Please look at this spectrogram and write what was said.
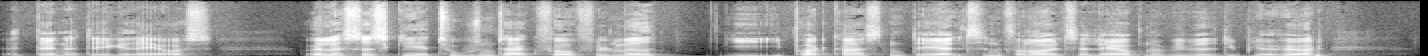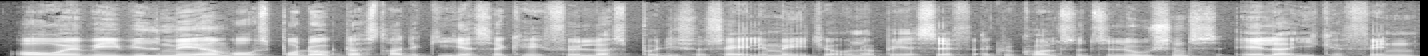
at den er dækket af os. Og ellers så skal jeg tusind tak for at følge med i, i podcasten. Det er altid en fornøjelse at lave dem, når vi ved, at de bliver hørt. Og øh, vil I vide mere om vores produkter og strategier, så kan I følge os på de sociale medier under BSF Agricultural Solutions, eller I kan finde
